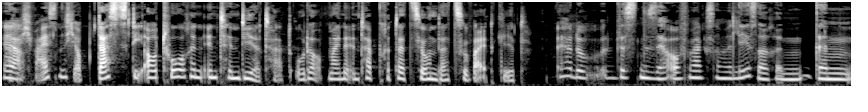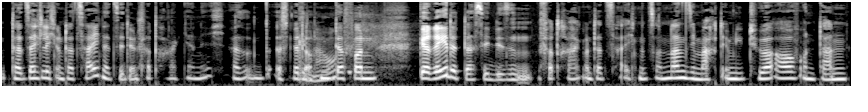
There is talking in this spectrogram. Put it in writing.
Ja. Aber ich weiß nicht, ob das die Autorin intendiert hat oder ob meine Interpretation da zu weit geht. Ja, du bist eine sehr aufmerksame Leserin, denn tatsächlich unterzeichnet sie den Vertrag ja nicht. Also es wird genau. auch nie davon geredet, dass sie diesen Vertrag unterzeichnet, sondern sie macht ihm die Tür auf und dann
